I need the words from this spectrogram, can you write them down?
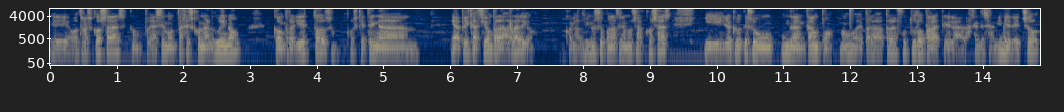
eh, otras cosas, como podría ser montajes con Arduino, con proyectos pues, que tengan eh, aplicación para la radio. Con Arduino se pueden hacer muchas cosas y yo creo que es un, un gran campo ¿no? Eh, para, para, el futuro para que la, la, gente se anime. De hecho,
